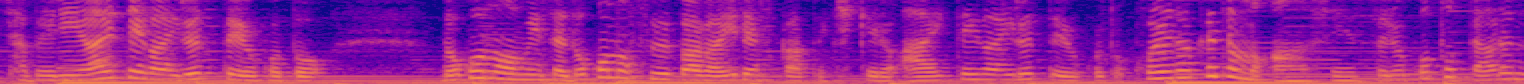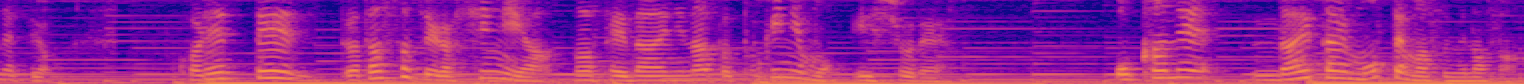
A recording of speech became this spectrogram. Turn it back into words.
喋り相手がいるっていうことどこのお店どこのスーパーがいいですか？って聞ける相手がいるっていうこと。これだけでも安心することってあるんですよ。これって私たちがシニアの世代になった時にも一緒です。お金大体持ってます皆さん。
